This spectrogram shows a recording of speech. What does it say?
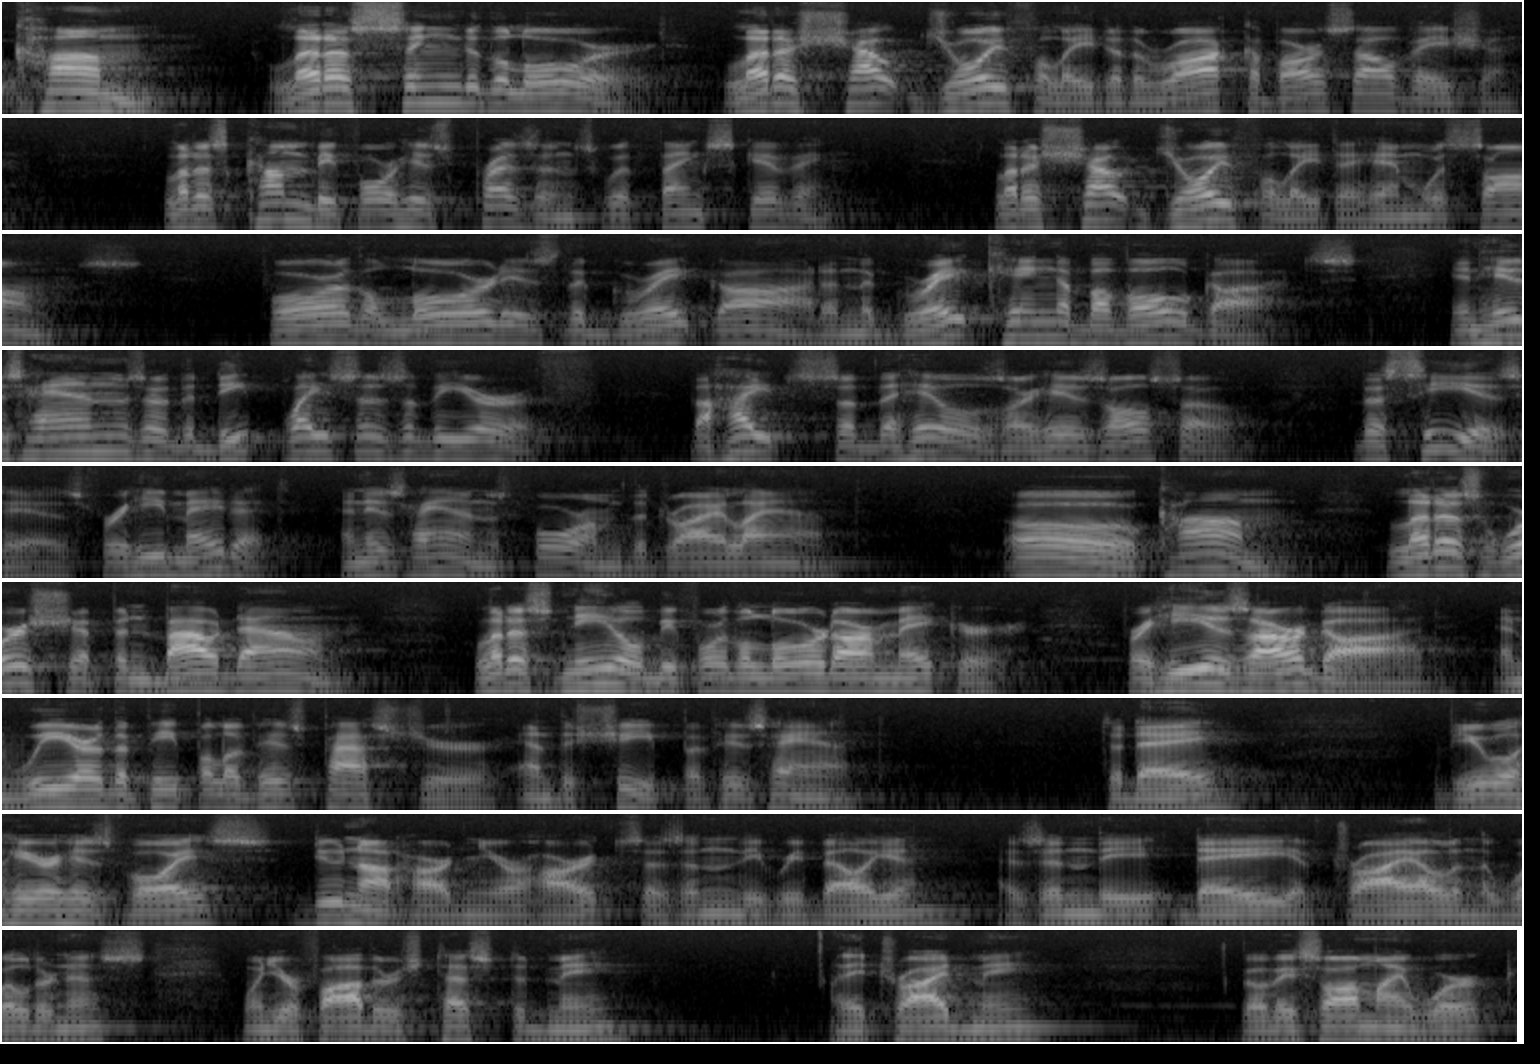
come, let us sing to the Lord. Let us shout joyfully to the rock of our salvation. Let us come before his presence with thanksgiving. Let us shout joyfully to him with psalms. For the Lord is the great God and the great King above all gods. In his hands are the deep places of the earth. The heights of the hills are his also. The sea is his, for he made it, and his hands formed the dry land. Oh, come, let us worship and bow down. Let us kneel before the Lord our Maker, for he is our God, and we are the people of his pasture and the sheep of his hand. Today, if you will hear his voice, do not harden your hearts as in the rebellion, as in the day of trial in the wilderness, when your fathers tested me. They tried me, though they saw my work.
